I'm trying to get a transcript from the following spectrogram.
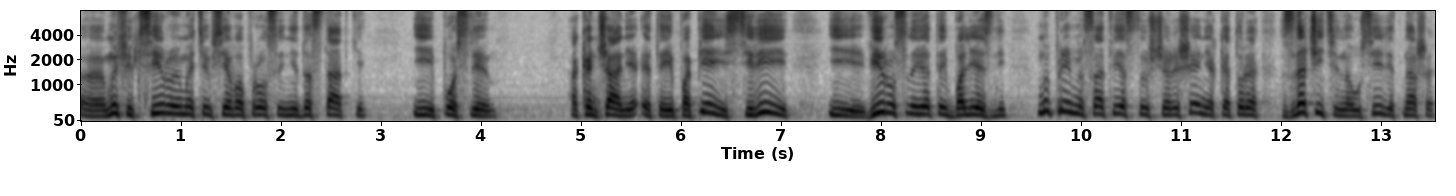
Э, мы фиксируем эти все вопросы, недостатки. И после окончания этой эпопеи, истерии и вирусной этой болезни, мы примем соответствующее решение, которое значительно усилит наше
